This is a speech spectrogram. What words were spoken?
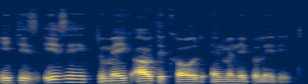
It is easy to make out the code and manipulate it.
